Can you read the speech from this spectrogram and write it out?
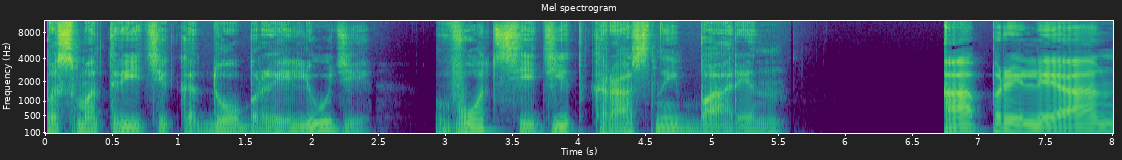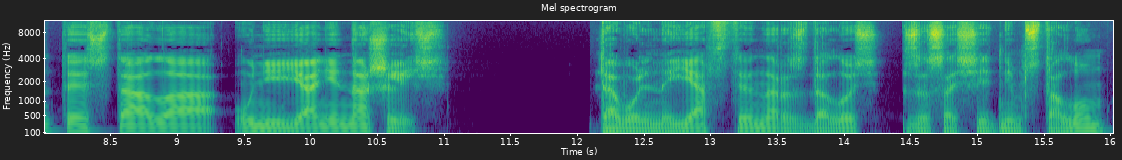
«Посмотрите-ка, добрые люди, вот сидит красный барин». А бриллианты стало у нее не нашлись. Довольно явственно раздалось за соседним столом,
